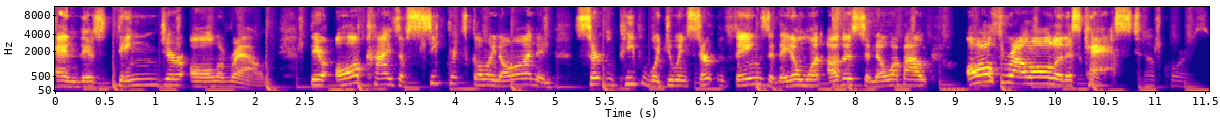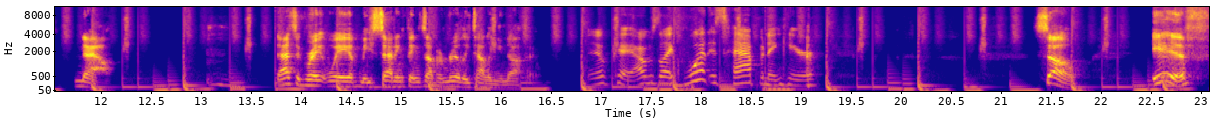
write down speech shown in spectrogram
And there's danger all around. There are all kinds of secrets going on, and certain people were doing certain things that they don't want others to know about, all throughout all of this cast. Of course. Now, that's a great way of me setting things up and really telling you nothing. Okay, I was like, what is happening here? So, if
